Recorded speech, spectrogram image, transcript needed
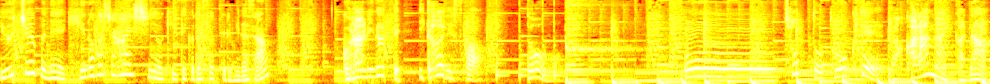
YouTube ね聞き逃し配信を聞いてくださってる皆さんご覧になっていかがですか？どう？うーんちょっと遠くてわからないかな。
